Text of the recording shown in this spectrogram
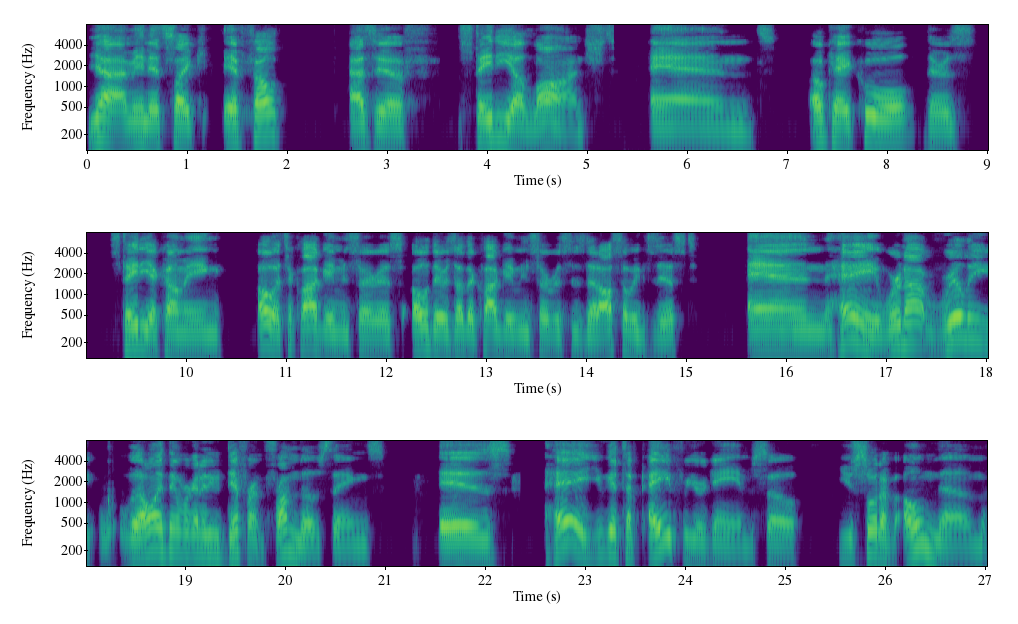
Yeah, I mean, it's like it felt as if Stadia launched and okay, cool. There's Stadia coming. Oh, it's a cloud gaming service. Oh, there's other cloud gaming services that also exist. And hey, we're not really the only thing we're going to do different from those things is hey, you get to pay for your games, so you sort of own them.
